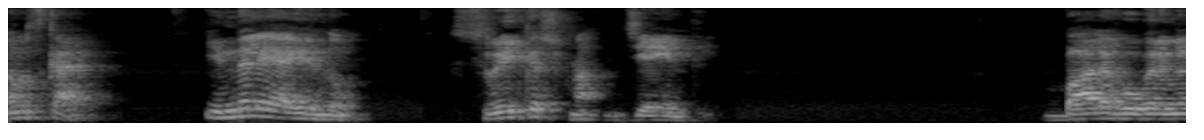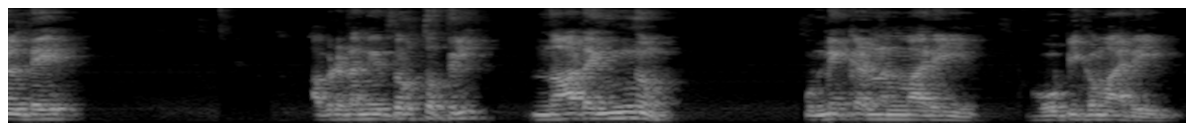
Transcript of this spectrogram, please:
നമസ്കാരം. ഇന്നലെയായിരുന്നു ശ്രീകൃഷ്ണ ജയന്തി. ബാലഗോകുലങ്ങളുടെ അവരുടെ നേതൃത്വത്തിൽ നാടെങ്ങും ഉണ്ണിക്കണ്ണന്മാരെയും ഗോപികമാരെയും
